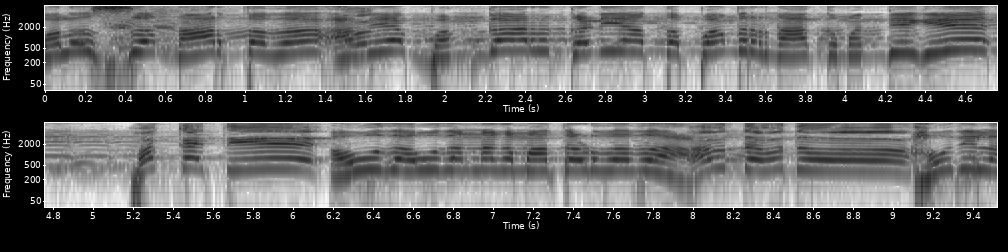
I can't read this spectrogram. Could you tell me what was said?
ಹೊಲಸ ನಾರ್ತದ ಅದೇ ಬಂಗಾರ ಕಣಿ ಆತಪ್ಪ ಅಂದ್ರ ನಾಲ್ಕು ಮಂದಿಗೆ ಹೊಕ್ಕೈತಿ. ಹೌದು ಹೌದು ಅನ್ನಂಗ ಮಾತಾಡುದದ. ಹೌದ್ ಹೌದು. ಹೌದಿಲ್ಲ.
